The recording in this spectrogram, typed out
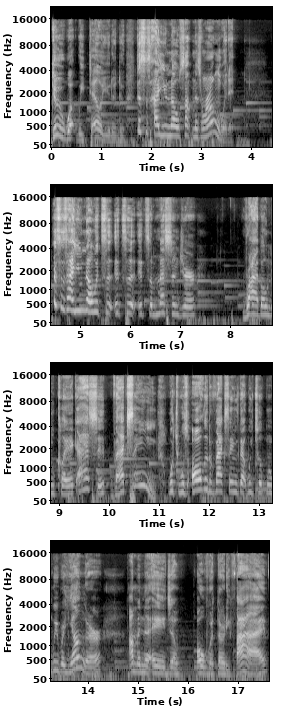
do what we tell you to do. This is how you know something is wrong with it. This is how you know it's a it's a it's a messenger ribonucleic acid vaccine, which was all of the vaccines that we took when we were younger. I'm in the age of over 35.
